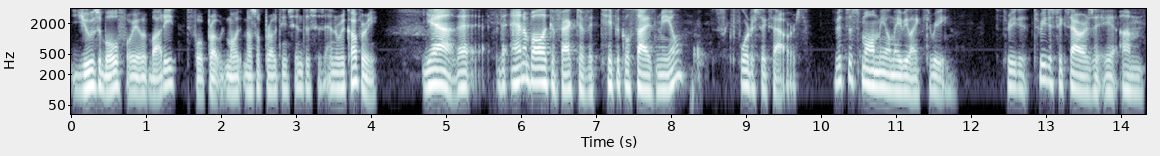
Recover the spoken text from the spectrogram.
usable for your body for pro- muscle protein synthesis and recovery. Yeah, the the anabolic effect of a typical sized meal is like four to six hours. If it's a small meal, maybe like three, three to three to six hours. Um,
